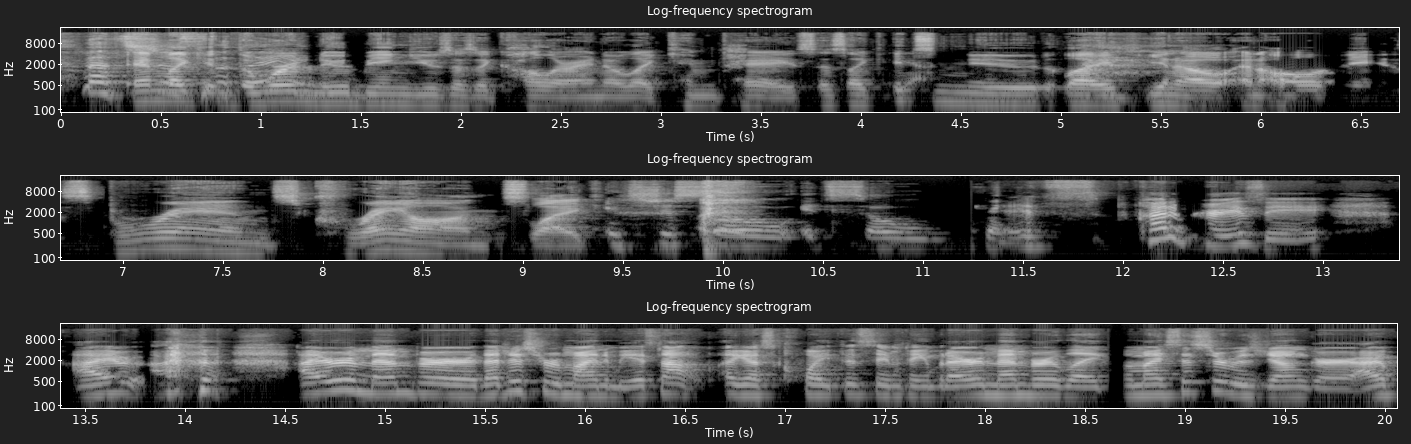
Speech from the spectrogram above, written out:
that's and like the, the word nude being used as a color i know like kim k says like it's yeah. nude like you know and all of these brands crayons like it's just so it's so it's kind of crazy I I remember that just reminded me. It's not I guess quite the same thing, but I remember like when my sister was younger, I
